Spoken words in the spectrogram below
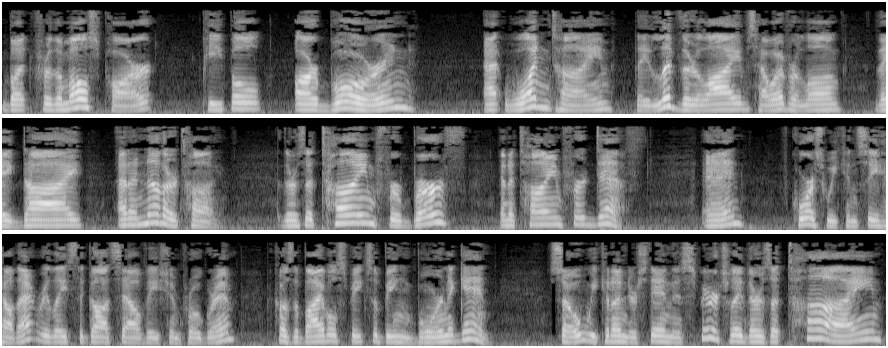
but for the most part, people are born at one time, they live their lives however long, they die at another time. There's a time for birth and a time for death. And, of course, we can see how that relates to God's salvation program because the Bible speaks of being born again. So we can understand this spiritually. There's a time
